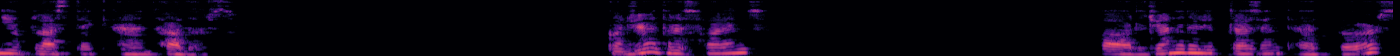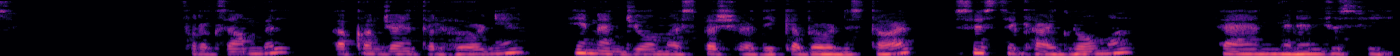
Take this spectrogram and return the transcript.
neoplastic, and others. Congenital swellings are generally present at birth, for example, a congenital hernia, hemangioma especially the cavernous type, cystic hygroma, and meningocele.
